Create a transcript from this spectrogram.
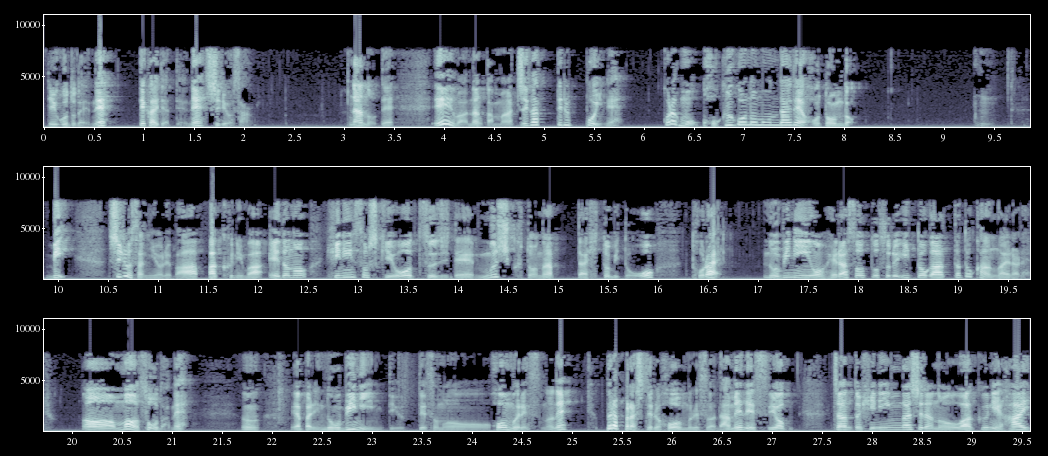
っていうことだよね。って書いてあったよね、資料さん。なので、A はなんか間違ってるっぽいね。これはもう国語の問題だよ、ほとんど。B、資料さんによれば、幕府には江戸の否認組織を通じて無宿となった人々を捕らえ、伸び人を減らそうとする意図があったと考えられる。ああ、まあそうだね。うん。やっぱり伸び人って言って、その、ホームレスのね、プラプラしてるホームレスはダメですよ。ちゃんと否認頭の枠に入っ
